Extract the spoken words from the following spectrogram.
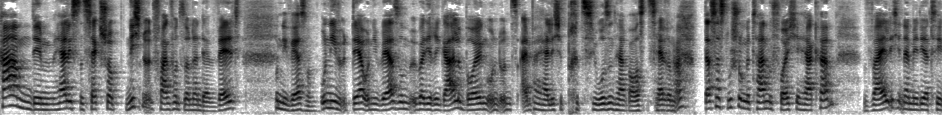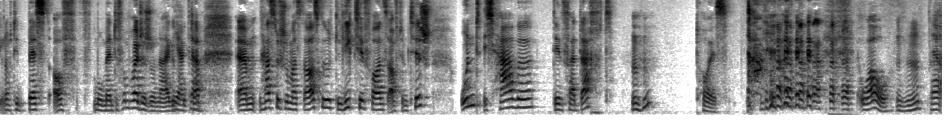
Come, dem herrlichsten Sexshop, nicht nur in Frankfurt, sondern der Welt, Universum. Uni der Universum über die Regale beugen und uns ein paar herrliche Preziosen herauszerren. Ja. Das hast du schon getan, bevor ich hierher kam, weil ich in der Mediathek noch die Best-of-Momente vom Heute-Journal Ja, geguckt klar. habe. Ähm, hast du schon was rausgesucht? Liegt hier vor uns auf dem Tisch. Und ich habe den Verdacht, Mhm. Toys. Wow. Ja.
